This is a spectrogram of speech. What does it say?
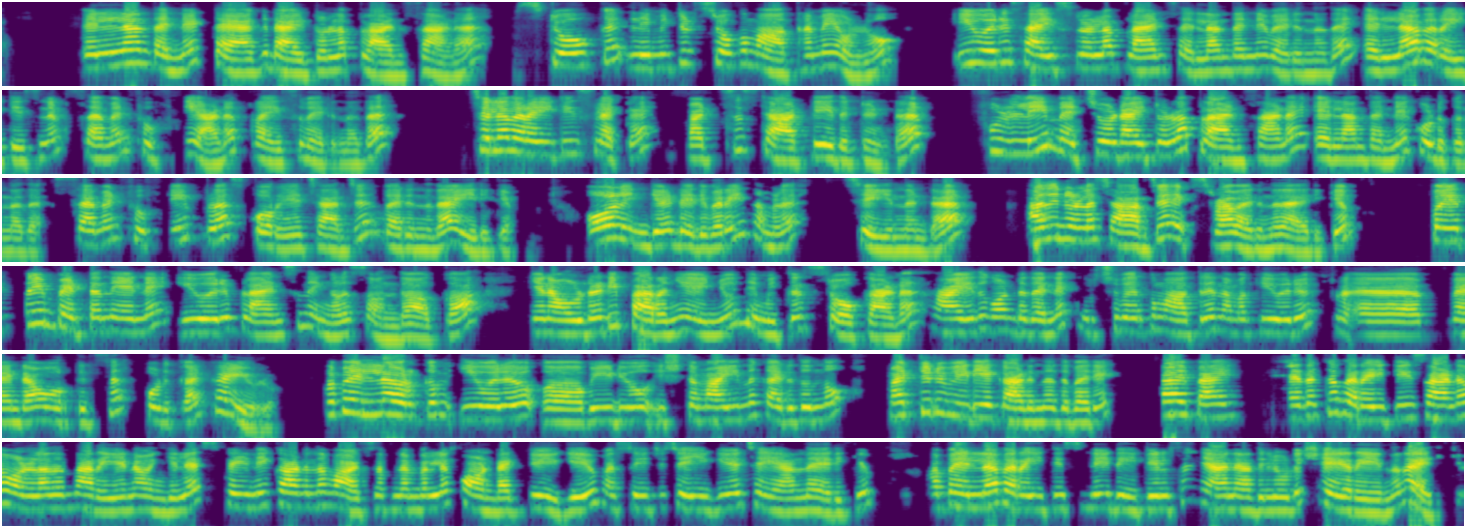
എല്ലാം തന്നെ ടാഗഡ് ആയിട്ടുള്ള പ്ലാന്റ്സ് ആണ്. സ്റ്റോക്ക് ലിമിറ്റഡ് സ്റ്റോക്ക് മാത്രമേ ഉള്ളൂ. ഈ ഒരു സൈസിലുള്ള പ്ലാന്റ്സ് എല്ലാം തന്നെ വരുന്നത് എല്ലാ വെറൈറ്റീസിനും സെവൻ ഫിഫ്റ്റി ആണ് പ്രൈസ് വരുന്നത്. ചില വെറൈറ്റീസിലൊക്കെ ബഡ്സ് സ്റ്റാർട്ട് ചെയ്തിട്ടുണ്ട്. ഫുള്ളി മെച്ചൂർഡ് ആയിട്ടുള്ള പ്ലാൻസ് ആണ് എല്ലാം തന്നെ കൊടുക്കുന്നത്. Seven fifty plus courier charge വരുന്നതായിരിക്കും. ഓൾ ഇന്ത്യ ഡെലിവറി നമ്മൾ ചെയ്യുന്നുണ്ട്. അതിനുള്ള ചാർജ് എക്സ്ട്രാ വരുന്നതായിരിക്കും. അപ്പൊ എത്രയും പെട്ടെന്ന് തന്നെ ഈ ഒരു പ്ലാൻസ് നിങ്ങൾ സ്വന്തമാക്കുക. ഞാൻ ഓൾറെഡി പറഞ്ഞു കഴിഞ്ഞു ലിമിറ്റഡ് സ്റ്റോക്ക് ആണ്. ആയതുകൊണ്ട് തന്നെ കുറച്ചു പേർക്ക് മാത്രമേ നമുക്ക് ഈ ഒരു വേണ്ട ഓർക്കിഡ്സ് കൊടുക്കാൻ കഴിയുള്ളൂ. അപ്പൊ എല്ലാവർക്കും ഈ ഒരു വീഡിയോ ഇഷ്ടമായി എന്ന് കരുതുന്നു. മറ്റൊരു വീഡിയോ കാണുന്നത് വരെ. ബൈ ബൈ ഏതൊക്കെ വെറൈറ്റീസ് ആണ് ഉള്ളതെന്ന് അറിയണമെങ്കിൽ സ്ക്രീനിൽ കാണുന്ന വാട്സപ്പ് നമ്പറിൽ കോൺടാക്ട് ചെയ്യുകയോ മെസ്സേജ് ചെയ്യുകയോ ചെയ്യാവുന്നതായിരിക്കും. അപ്പൊ എല്ലാ വെറൈറ്റീസിന്റെയും ഡീറ്റെയിൽസ് ഞാൻ അതിലൂടെ ഷെയർ ചെയ്യുന്നതായിരിക്കും.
